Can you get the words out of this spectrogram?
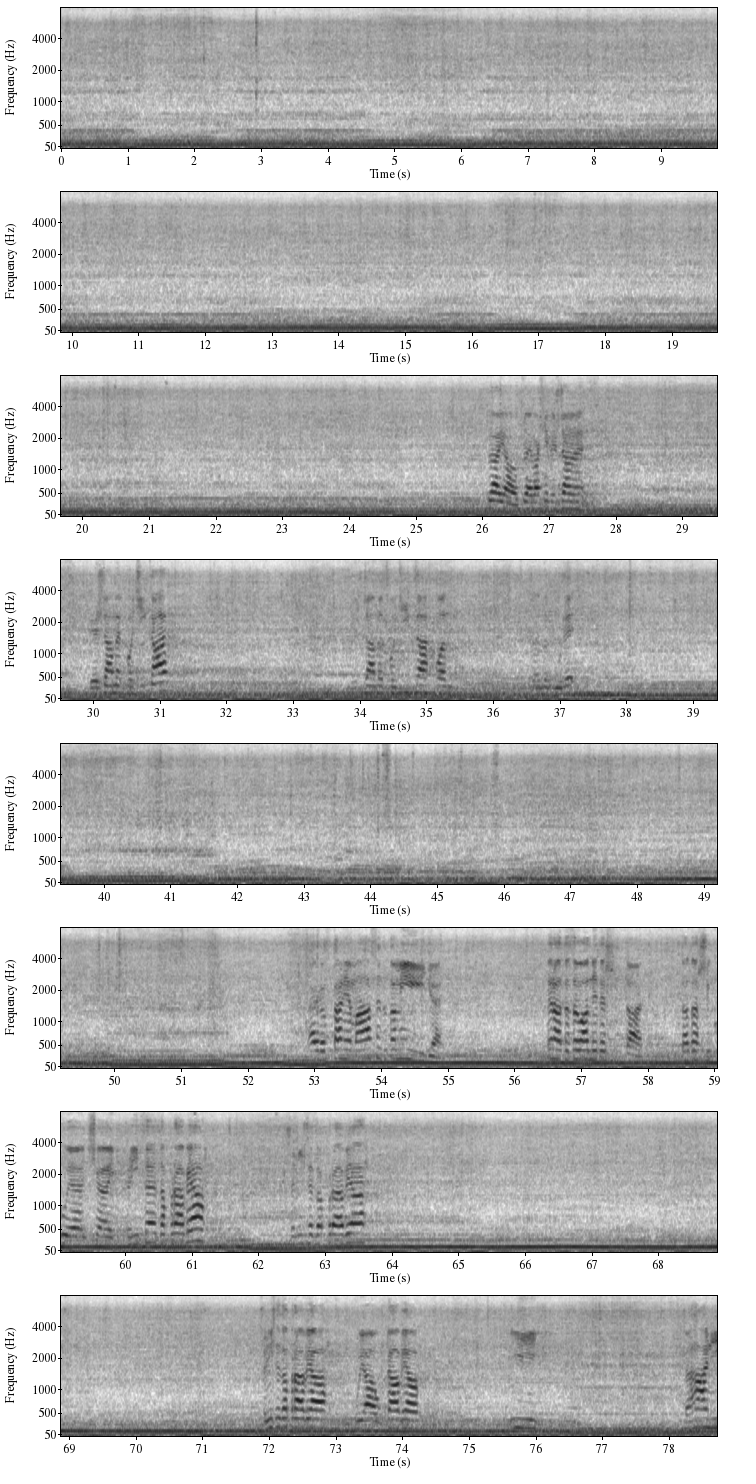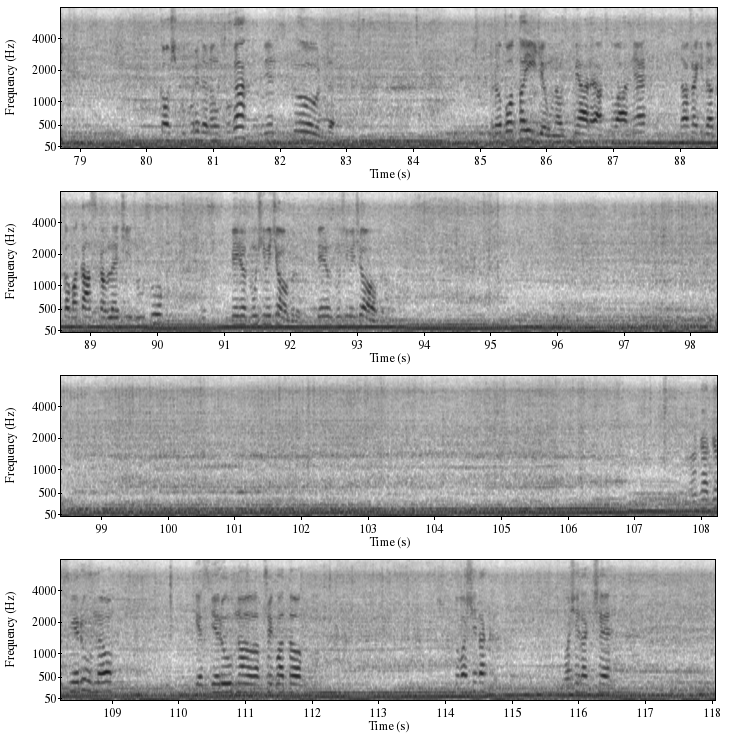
O, tutaj właśnie wjeżdżamy Wjeżdżamy po dzikach. Wjeżdżamy po dzikach do góry Jak dostanie masę to tam idzie Za ładnie też tak. Tata szykuje dzisiaj pszenicę, zaprawia. Pszenicę zaprawia. Pszenicę zaprawia, buja uprawia i mechanik kosi kukurydzę na usługach, więc kurde robota idzie u nas w miarę aktualnie. Zawsze jak dodatkowa kaska wleci z usług, pieniądz musi mieć obrót. Pieniądz musi mieć obrót. Tak jak jest nierówno, jest nierówno, na przykład to to właśnie tak właśnie tak się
